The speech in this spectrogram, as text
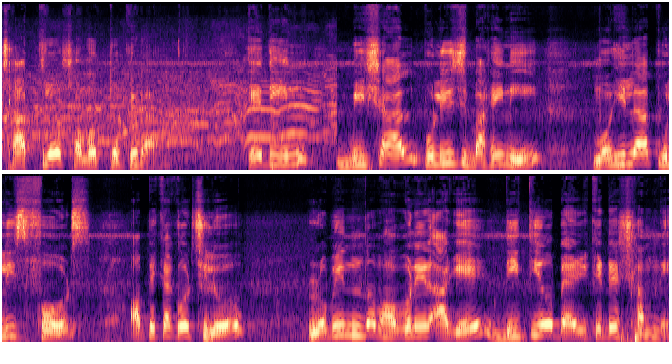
ছাত্র সমর্থকেরা। এদিন বিশাল পুলিশ বাহিনী মহিলা পুলিশ ফোর্স অপেক্ষা করছিল রবীন্দ্র ভবনের আগে দ্বিতীয় ব্যারিকেডের সামনে।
